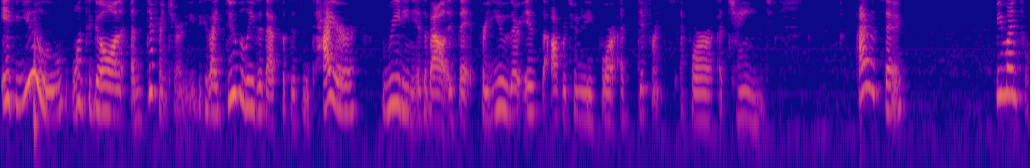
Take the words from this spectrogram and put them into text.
If you want to go on a different journey, because I do believe that that's what this entire reading is about is that for you there is the opportunity for a difference, for a change. I would say be mindful.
